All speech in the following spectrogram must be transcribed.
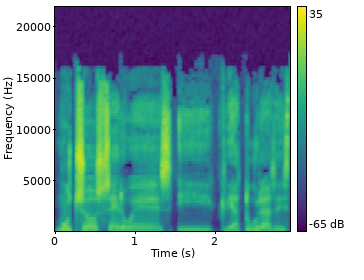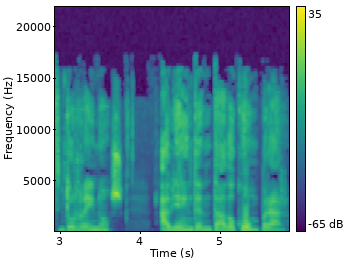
Muchos héroes y criaturas de distintos reinos habían intentado comprar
